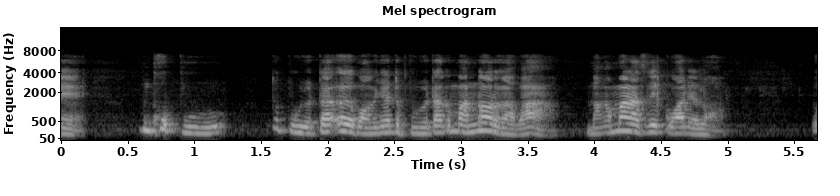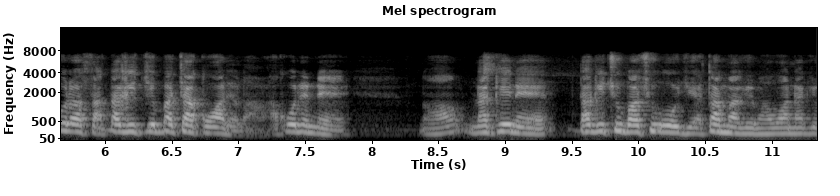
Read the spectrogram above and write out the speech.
နဲ့မခုပူတပူတအဲပေါ်ညတပူတကမနော်ကပါမကမလာစိကွာတယ်လားကိုလာစတကီချိပချကွာတယ်လားအခုနဲ့နော်နကိနဲ့တကီချူပါချူအိုကြီးအတမကေမှာဝါနကေ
